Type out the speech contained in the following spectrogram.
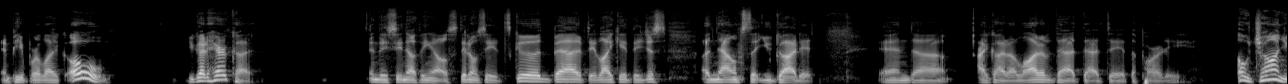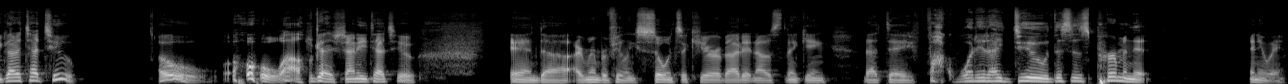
and people are like, "Oh, you got a haircut. And they say nothing else. They don't say it's good, bad. If they like it, they just announce that you got it. And uh, I got a lot of that that day at the party. Oh, John, you got a tattoo. Oh, oh, wow, at a shiny tattoo. And uh, I remember feeling so insecure about it. And I was thinking that day, fuck, what did I do? This is permanent. Anyway,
